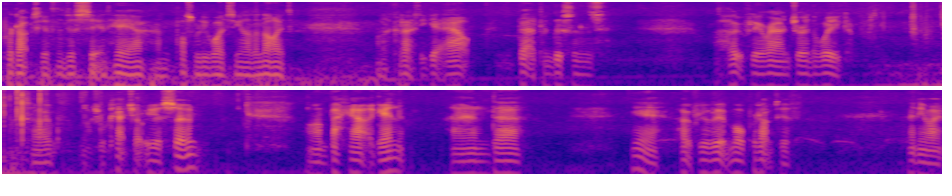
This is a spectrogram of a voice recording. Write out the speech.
productive than just sitting here and possibly wasting another night. I could actually get out in better conditions, hopefully around during the week. So I shall catch up with you soon. I'm back out again and uh, yeah, hopefully a bit more productive. Anyway,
